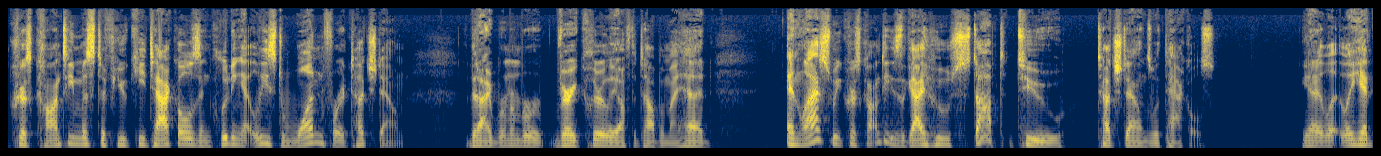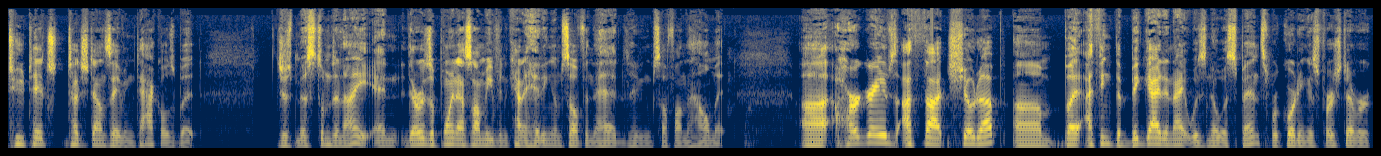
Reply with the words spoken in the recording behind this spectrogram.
Chris Conte missed a few key tackles, including at least one for a touchdown that I remember very clearly off the top of my head. And last week, Chris Conte is the guy who stopped two touchdowns with tackles. Yeah, he had two t- touchdown saving tackles, but just missed them tonight. And there was a point I saw him even kind of hitting himself in the head, hitting himself on the helmet. Uh, Hargreaves, I thought showed up, um, but I think the big guy tonight was Noah Spence, recording his first ever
